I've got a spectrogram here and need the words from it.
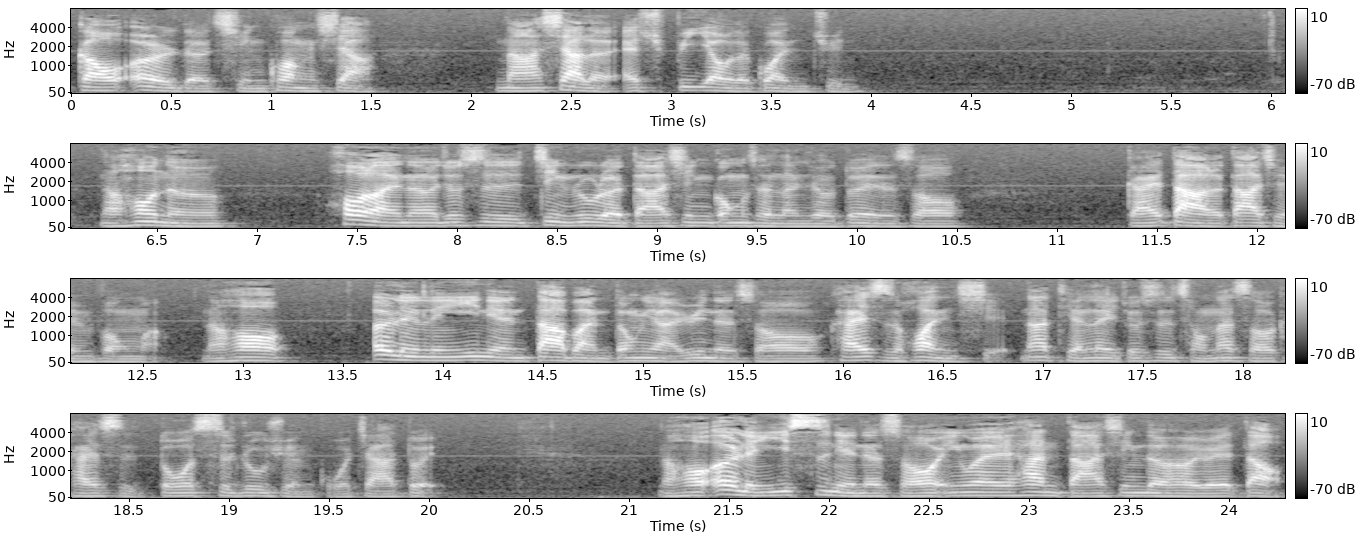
高二的情况下，拿下了 HBL 的冠军。然后呢，后来呢，就是进入了达兴工程篮球队的时候，改打了大前锋嘛。然后二零零一年大阪东亚运的时候开始换血，那田磊就是从那时候开始多次入选国家队。然后，二零一四年的时候，因为和达兴的合约到，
